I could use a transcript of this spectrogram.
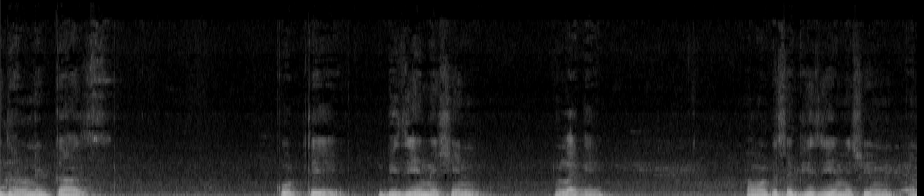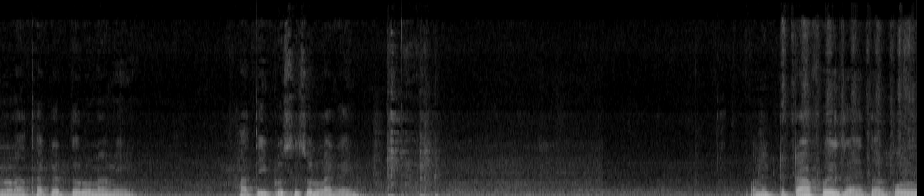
এই ধরনের কাজ করতে ভিজিএ মেশিন লাগে। আমার কাছে ভিজিএ মেশিন না থাকার দরুন আমি হাতেই প্রসেসর লাগাই। অনেকটা টাফ হয়ে যায়, তারপরও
